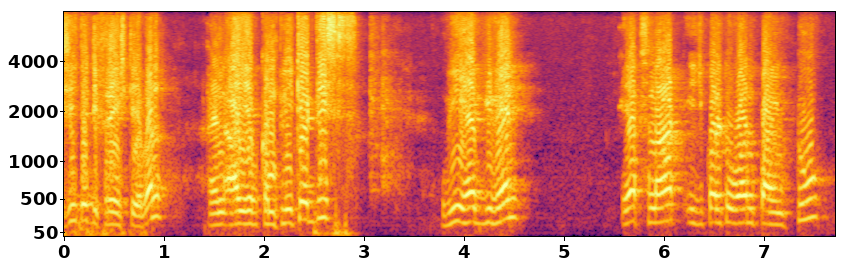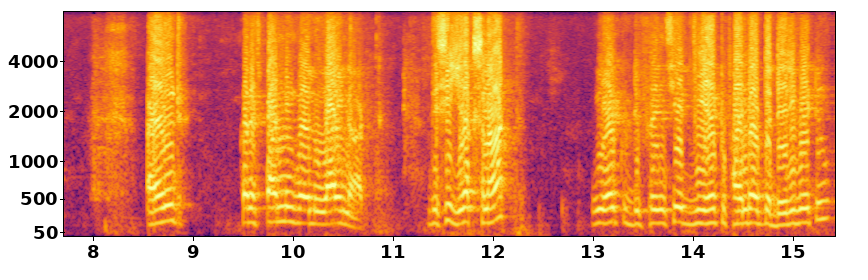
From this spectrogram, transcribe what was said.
this is the difference table. And I have completed this. We have given x naught is equal to 1.2 and corresponding value y naught. This is x naught. We have to differentiate, we have to find out the derivative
